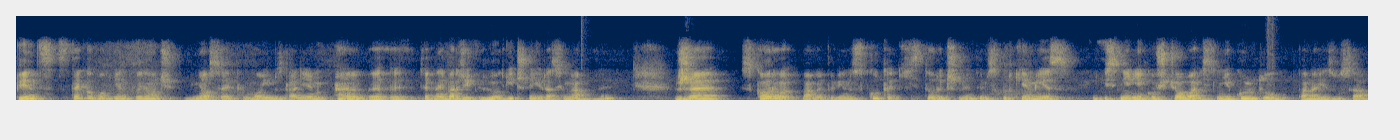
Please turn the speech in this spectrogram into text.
Więc z tego powinien płynąć wniosek, moim zdaniem jak najbardziej logiczny i racjonalny, że skoro mamy pewien skutek historyczny, tym skutkiem jest istnienie Kościoła, istnienie kultu Pana Jezusa,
